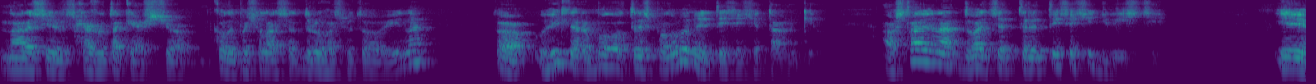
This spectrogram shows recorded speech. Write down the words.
нарисів скажу таке, що коли почалася Друга світова війна, то у Гітлера було 3,5 тисячі танків, а у Сталіна 23 тисячі 200. І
